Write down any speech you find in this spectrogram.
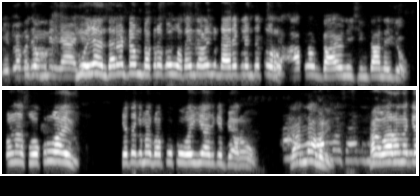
એટલા બધા અમે લ્યા હું એ અંધારા ટાઈમ બકરો કહું વધારે દાડે ડાયરેક્ટ લઈને જતો રહું. આપણો ગાયોની ચિંતા નહીં જવું પણ આ છોકરું આવ્યું. કે કે મારા બાપુ ખોવાઈ ગયા છે કે પ્યારો યાદ ના પડી હા વારો ને કે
